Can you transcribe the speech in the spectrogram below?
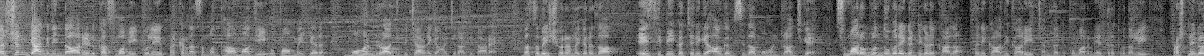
ದರ್ಶನ್ ಗ್ಯಾಂಗ್ನಿಂದ ರೇಣುಕಾಸ್ವಾಮಿ ಕೊಲೆ ಪ್ರಕರಣ ಸಂಬಂಧ ಮಾಜಿ ಉಪಮೇಯರ್ ಮೋಹನ್ ರಾಜ್ ವಿಚಾರಣೆಗೆ ಹಾಜರಾಗಿದ್ದಾರೆ. ಬಸವೇಶ್ವರ ನಗರದ ಎಸಿಪಿ ಕಚೇರಿಗೆ ಆಗಮಿಸಿದ ಮೋಹನ್ ರಾಜ್ಗೆ ಸುಮಾರು ಒಂದೂವರೆ ಗಂಟೆಗಳ ಕಾಲ ತನಿಖಾಧಿಕಾರಿ ಚಂದನ್ ಕುಮಾರ್ ನೇತೃತ್ವದಲ್ಲಿ ಪ್ರಶ್ನೆಗಳ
